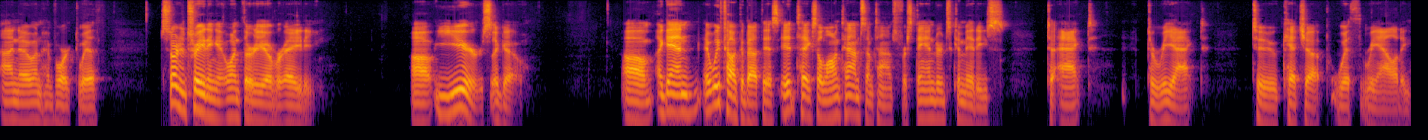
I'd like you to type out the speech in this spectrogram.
I know and have worked with started treating at 130 over 80 uh, years ago. Um, again, we've talked about this. It takes a long time sometimes for standards committees to act, to react, to catch up with reality.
